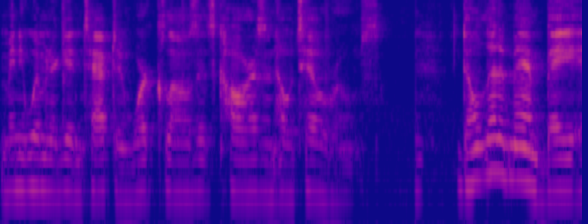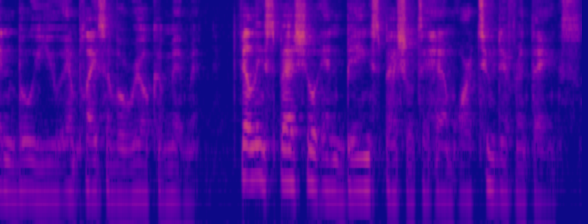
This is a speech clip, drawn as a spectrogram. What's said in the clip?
Many women are getting tapped in work closets, cars, and hotel rooms. Don't let a man bay and boo you in place of a real commitment. Feeling special and being special to him are two different things.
